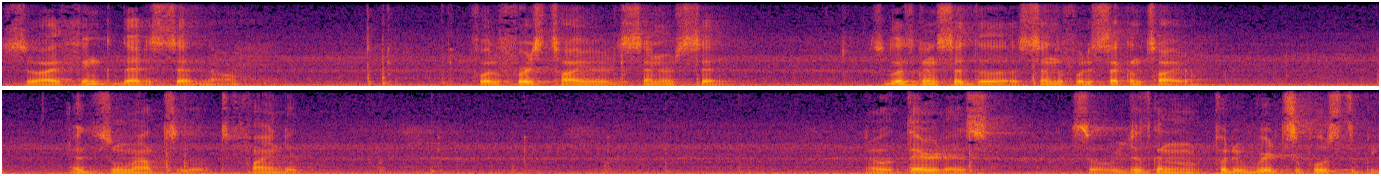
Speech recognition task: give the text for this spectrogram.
so I think that is set now for the first tire the center is set so let's go and set the center for the second tire. Let's zoom out to, to find it. Oh, there it is. So we're just gonna put it where it's supposed to be.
